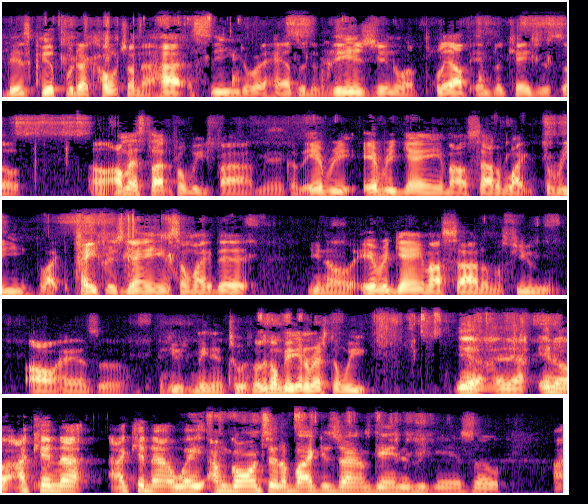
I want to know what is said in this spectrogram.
this could put a coach on the hot seat, or it has a division or a playoff implication. So uh, I'm excited for week five, man, because every every game outside of like three, like the Patriots game, something like that. You know, every game outside of a few all has a huge meaning to it. So it's gonna be an interesting week. Yeah, and uh, you know I cannot I cannot wait. I'm going to the Vikings Giants game this weekend, so I,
